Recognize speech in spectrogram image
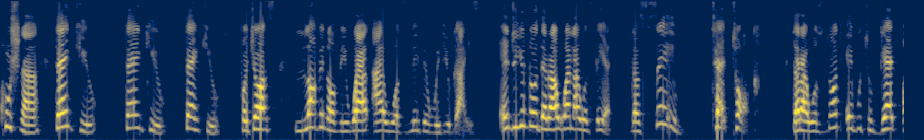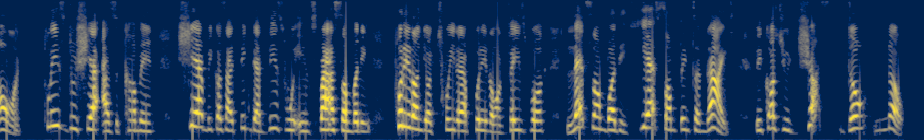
Krishna. Thank you, thank you, thank you for just loving on me while I was living with you guys. And do you know that while I was there, the same TED talk that I was not able to get on, please do share as a comment. Share because I think that this will inspire somebody. Put it on your Twitter, put it on Facebook. Let somebody hear something tonight because you just don't know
